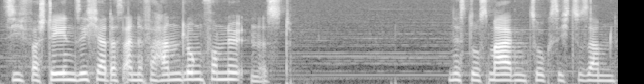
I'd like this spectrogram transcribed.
Sie verstehen sicher, dass eine Verhandlung vonnöten ist. Nistos Magen zog sich zusammen.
